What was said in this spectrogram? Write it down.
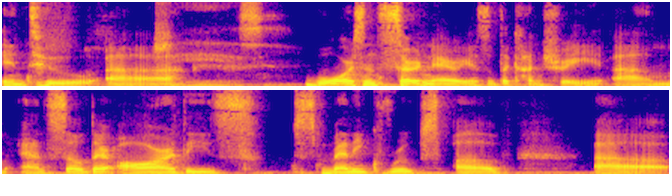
into uh, wars in certain areas of the country. Um, and so there are these just many groups of uh,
